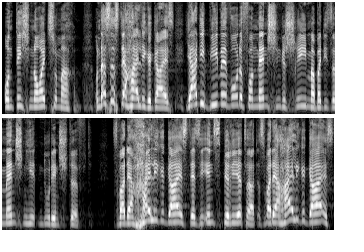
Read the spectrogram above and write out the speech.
und dich neu zu machen. Und das ist der Heilige Geist. Ja, die Bibel wurde von Menschen geschrieben, aber diese Menschen hielten du den Stift. Es war der Heilige Geist, der sie inspiriert hat. Es war der Heilige Geist,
